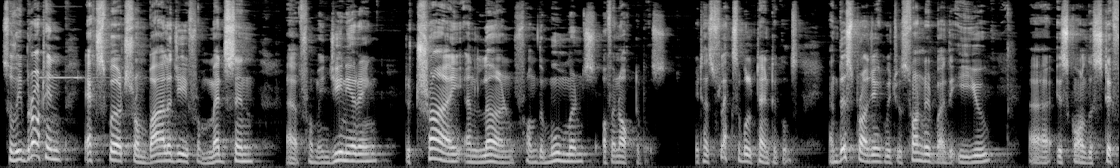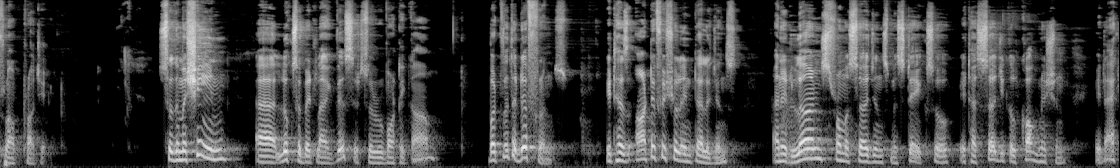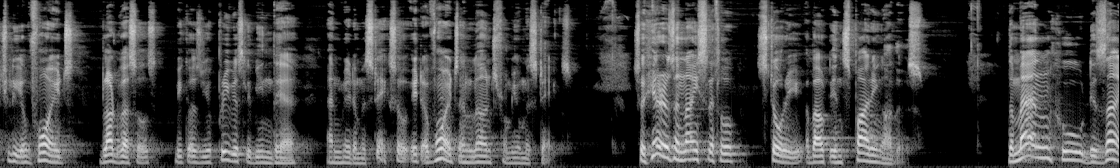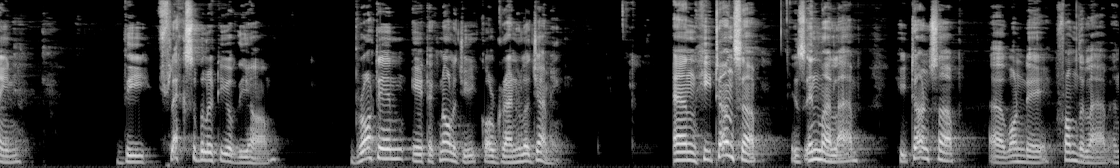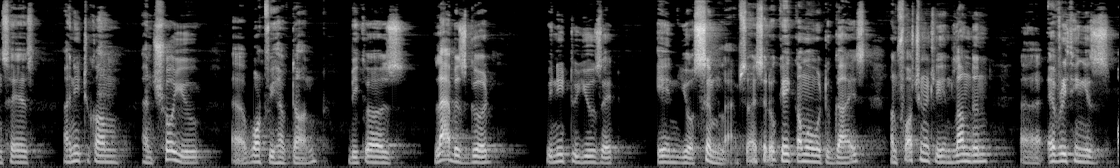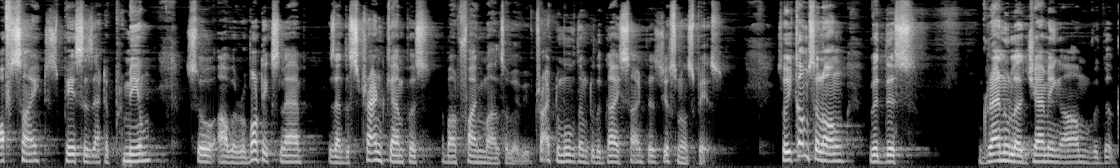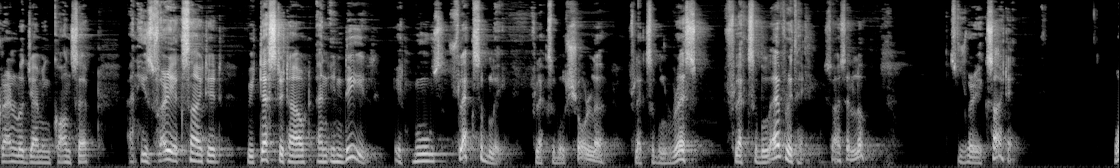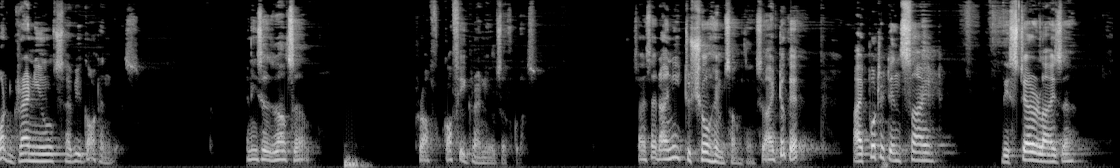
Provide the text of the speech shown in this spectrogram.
So we brought in experts from biology, from medicine, uh, from engineering to try and learn from the movements of an octopus. It has flexible tentacles. And this project, which was funded by the EU, uh, is called the STIFFLOP project. So the machine uh, looks a bit like this it's a robotic arm, but with a difference. It has artificial intelligence and it learns from a surgeon's mistake. So it has surgical cognition. It actually avoids blood vessels because you've previously been there and made a mistake. So it avoids and learns from your mistakes. So here is a nice little story about inspiring others. The man who designed the flexibility of the arm brought in a technology called granular jamming. And he turns up, is in my lab, he turns up uh, one day from the lab and says, I need to come and show you uh, what we have done because lab is good, we need to use it in your sim lab. So I said, okay, come over to Guy's. Unfortunately, in London, uh, everything is off-site, space is at a premium. So our robotics lab is at the Strand campus, about five miles away. We've tried to move them to the Guy's site, there's just no space. So he comes along with this granular jamming arm, with the granular jamming concept, and he's very excited. We test it out, and indeed, it moves flexibly flexible shoulder, flexible wrist, flexible everything. So I said, look, it's very exciting. What granules have you got in this? And he says, well, sir, prof, coffee granules, of course. So I said, I need to show him something. So I took it, I put it inside the sterilizer,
